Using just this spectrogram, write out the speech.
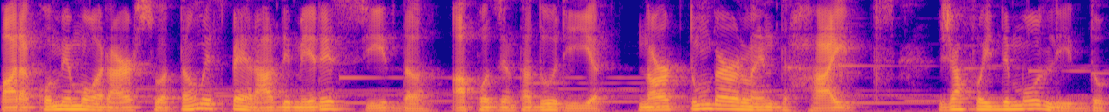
para comemorar sua tão esperada e merecida aposentadoria. Northumberland Heights já foi demolido,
